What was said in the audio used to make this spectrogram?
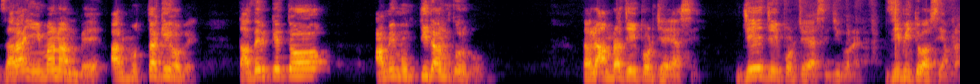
যারা ইমান আনবে আর মুত্তাকি হবে, তাদেরকে তো আমি মুক্তি দান করব। তাহলে আমরা যেই পর্যায়ে আছি, যে যেই পর্যায়ে আছি জীবনের জীবিত আছি আমরা,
